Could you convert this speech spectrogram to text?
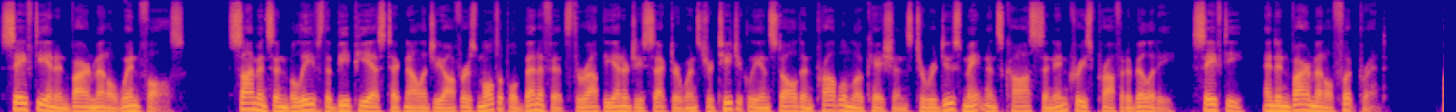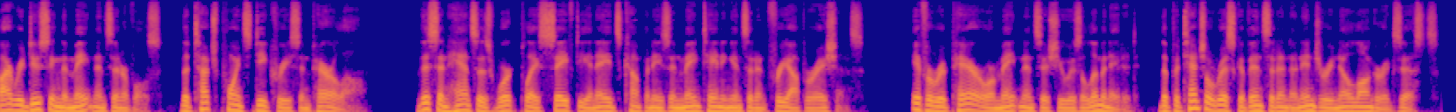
Safety and environmental windfalls. Simonson believes the BPS technology offers multiple benefits throughout the energy sector when strategically installed in problem locations to reduce maintenance costs and increase profitability, safety, and environmental footprint. By reducing the maintenance intervals, the touch points decrease in parallel. This enhances workplace safety and aids companies in maintaining incident free operations. If a repair or maintenance issue is eliminated, the potential risk of incident and injury no longer exists.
